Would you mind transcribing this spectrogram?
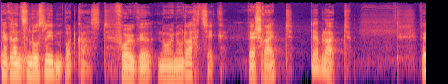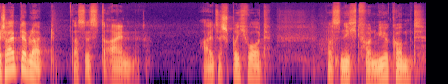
Der Grenzenlos Leben Podcast, Folge 89. Wer schreibt, der bleibt. Wer schreibt, der bleibt. Das ist ein altes Sprichwort, was nicht von mir kommt,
